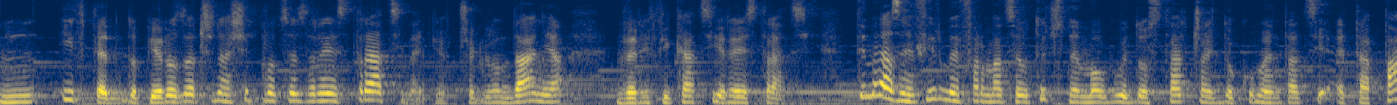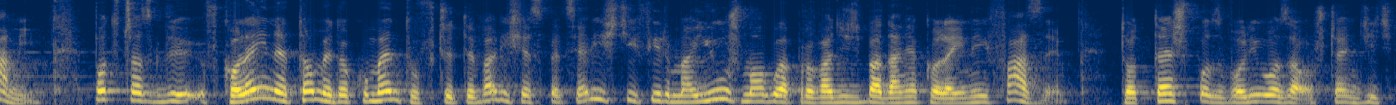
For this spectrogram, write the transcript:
mm, i wtedy dopiero zaczyna się proces rejestracji, najpierw przeglądania, weryfikacji rejestracji. Tym razem firmy farmaceutyczne mogły dostarczać dokumentację etapami, podczas gdy w kolejne tomy dokumentów wczytywali się specjaliści, firma już mogła prowadzić badania kolejnej fazy. To też pozwoliło zaoszczędzić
